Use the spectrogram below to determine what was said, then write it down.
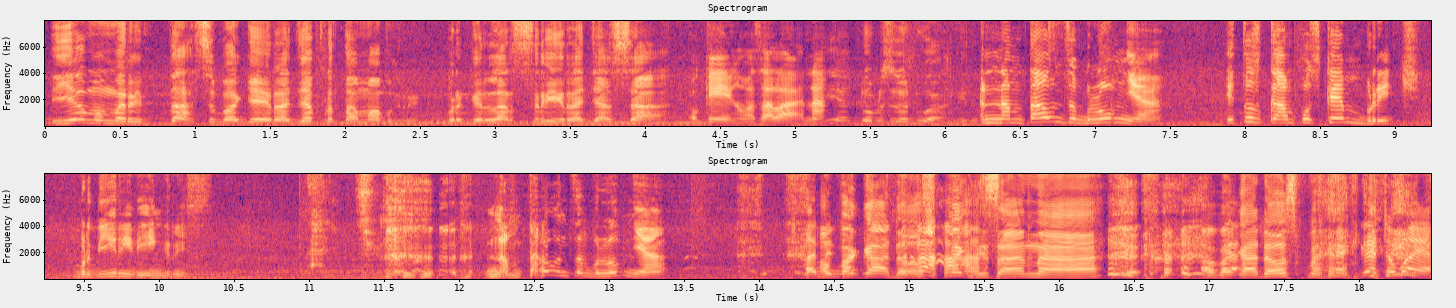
ia memerintah sebagai raja pertama ber- bergelar Sri Rajasa. Oke, nggak masalah. Nah, Iya, 1222 gitu. enam tahun sebelumnya itu kampus Cambridge berdiri di Inggris. Enam tahun sebelumnya. stadion- Apakah ada ospek di sana? Apakah ada ospek? Enggak coba ya.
